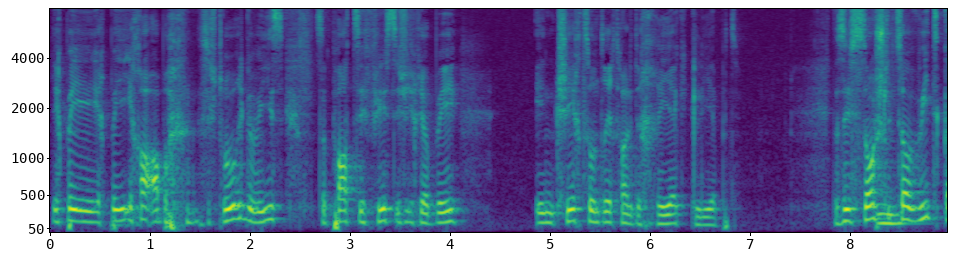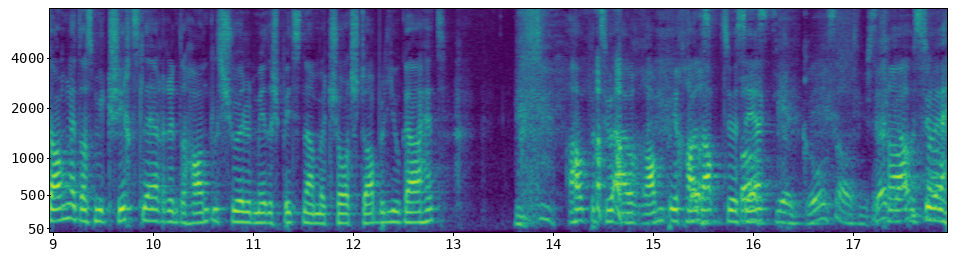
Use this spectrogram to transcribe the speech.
Ich bin, ich bin, ich habe aber, es ist traurigerweise, so pazifistisch ich ja bin, im Geschichtsunterricht habe ich den Krieg geliebt. Das ist so, mhm. so weit gegangen, dass mein Geschichtslehrer in der Handelsschule mir den Spitznamen George W. gegeben hat. ab und zu auch Ramp. Ich habe ab und zu sehr, großartig. Sehr, sehr,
